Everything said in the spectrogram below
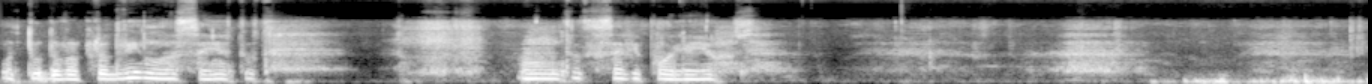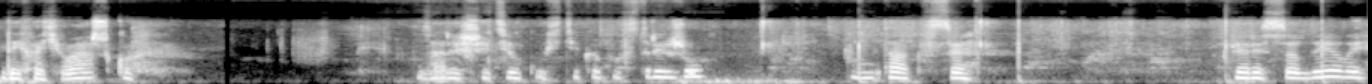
Оттуда продвинулася, я тут. Тут все виполюю. Дихати важко. Зараз ще цього кустика пострижу. Так все пересадили.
